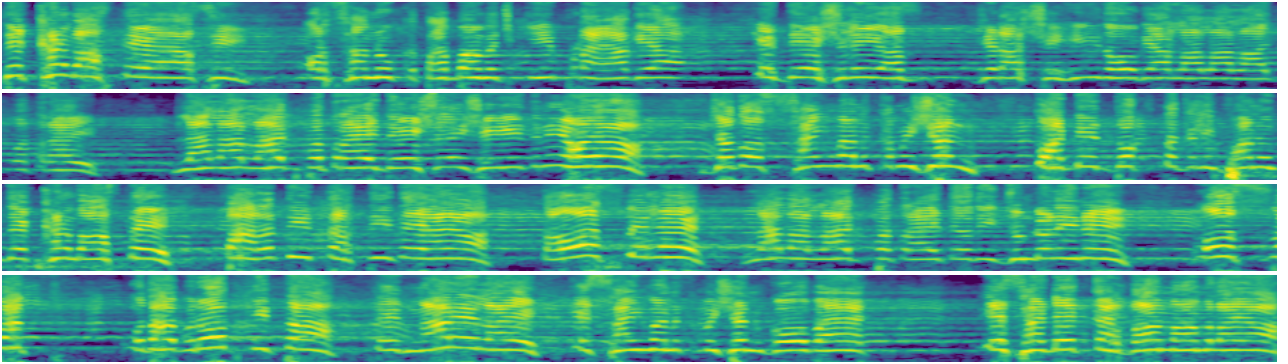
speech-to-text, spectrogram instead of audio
ਦੇਖਣ ਵਾਸਤੇ ਆਇਆ ਸੀ ਔਰ ਸਾਨੂੰ ਕਿਤਾਬਾਂ ਵਿੱਚ ਕੀ ਪੜਾਇਆ ਗਿਆ ਕਿ ਦੇਸ਼ ਲਈ ਜਿਹੜਾ ਸ਼ਹੀਦ ਹੋ ਗਿਆ ਲਾਲਾ ਲਾਜਪਤ ਰਾਏ। ਲਾਲਾ ਲਾਜਪਤ ਰਾਏ ਦੇਸ਼ ਲਈ ਸ਼ਹੀਦ ਨਹੀਂ ਹੋਇਆ, ਜਦੋਂ ਸਾਈਮਨ ਕਮਿਸ਼ਨ ਤੁਹਾਡੇ ਦੁੱਖ ਤਕਲੀਫਾਂ ਨੂੰ ਦੇਖਣ ਵਾਸਤੇ ਭਾਰਤ ਦੀ ਧਰਤੀ ਤੇ ਆਇਆ, ਤਾਂ ਉਸ ਵੇਲੇ ਲਾਲਾ ਲਾਜਪਤ ਰਾਏ ਤੇ ਉਹਦੀ ਜੁੰਡਲੀ ਨੇ ਉਸ ਵਕਤ ਉਹਦਾ ਵਿਰੋਧ ਕੀਤਾ ਤੇ ਨਾਰੇ ਲਾਏ ਕਿ ਸਾਈਮਨ ਕਮਿਸ਼ਨ ਗੋ ਬੈਕ। ਇਹ ਸਾਡੇ ਘਰ ਦਾ ਮਾਮਲਾ ਆ।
